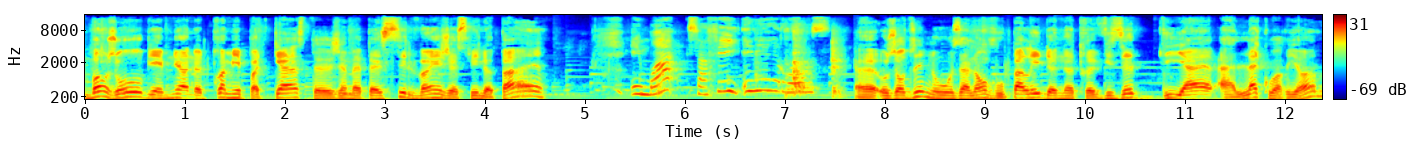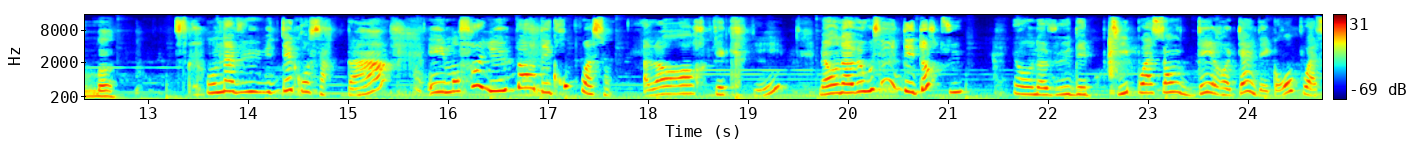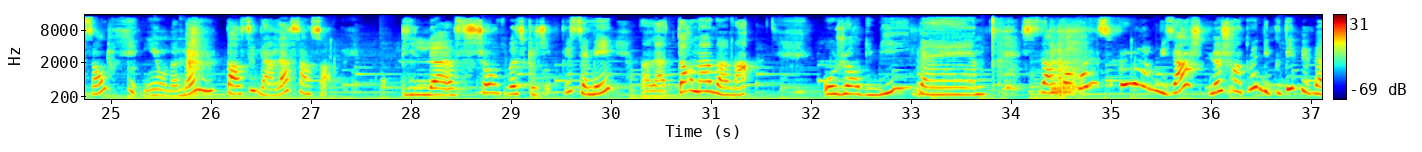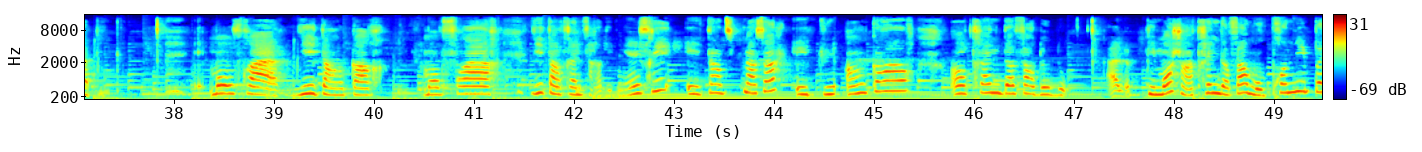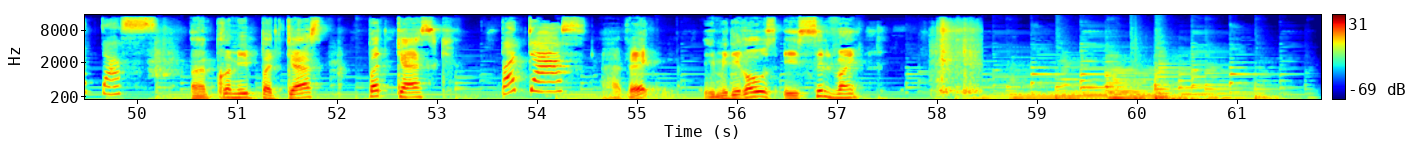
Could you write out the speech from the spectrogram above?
bonjour, bienvenue à notre premier podcast. Euh, Je m'appelle Sylvain, je suis le père. Et moi, sa fille Émilie Rose. Euh, Aujourd'hui, nous allons vous parler de notre visite d'hier à l'aquarium. On a vu des gros serpents et mon frère il a eu peur des gros poissons. Alors, il a crié. Mais on avait aussi des tortues. Et on a vu des petits poissons, des requins, des gros poissons. Et on a même passé dans l'ascenseur. Puis la chose moi, que j'ai plus aimé, dans la tornade avant. Aujourd'hui, ben, c'est encore un petit peu amusant. Là, je suis en train d'écouter Peppa Pig. Mon frère, il est encore, mon frère, il est en train de faire des niaiseries, et tandis que ma soeur est encore en train de faire dodo. Alors, puis moi, je suis en train de faire mon premier podcast. Un premier podcast, podcast, Podcast! avec Émilie Rose et Sylvain.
